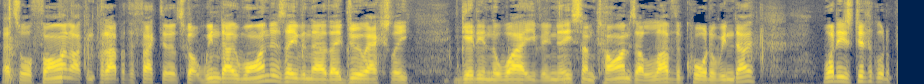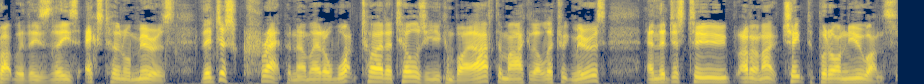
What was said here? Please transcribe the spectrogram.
That's all fine. I can put up with the fact that it's got window winders even though they do actually get in the way even these sometimes. I love the quarter window. What is difficult to put up with is these external mirrors. They're just crap, and no matter what Toyota tells you, you can buy aftermarket electric mirrors, and they're just too, I don't know, cheap to put on new ones.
